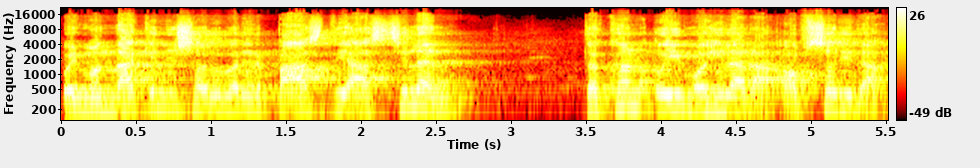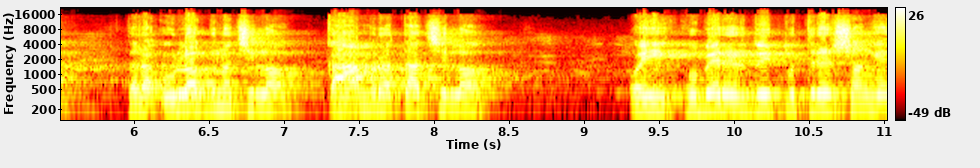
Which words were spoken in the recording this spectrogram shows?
ওই মন্দাকিনী সরোবরের পাশ দিয়ে আসছিলেন, তখন ওই মহিলারা, অপসরীরা, তারা উলগ্ন ছিল, কামরতা ছিল। ওই কুবেরের দুই পুত্রের সঙ্গে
